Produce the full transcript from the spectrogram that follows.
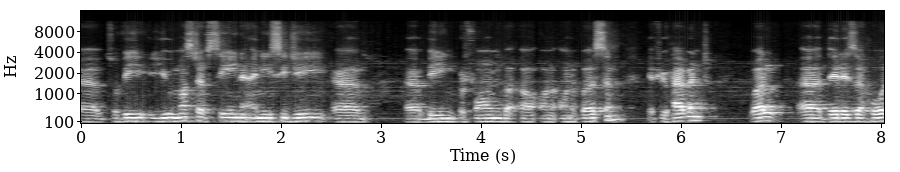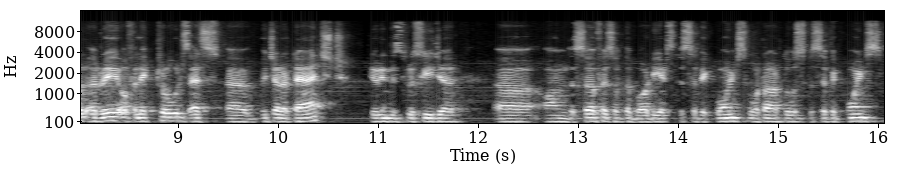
uh, so we, you must have seen an ECG uh, uh, being performed uh, on, on a person. If you haven't, well, uh, there is a whole array of electrodes as which are attached during this procedure on the surface of the body at specific points. What are those specific points?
